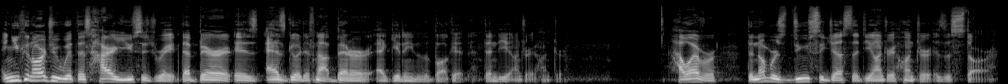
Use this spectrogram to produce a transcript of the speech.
And you can argue with this higher usage rate that Barrett is as good, if not better, at getting to the bucket than DeAndre Hunter. However, the numbers do suggest that DeAndre Hunter is a star.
